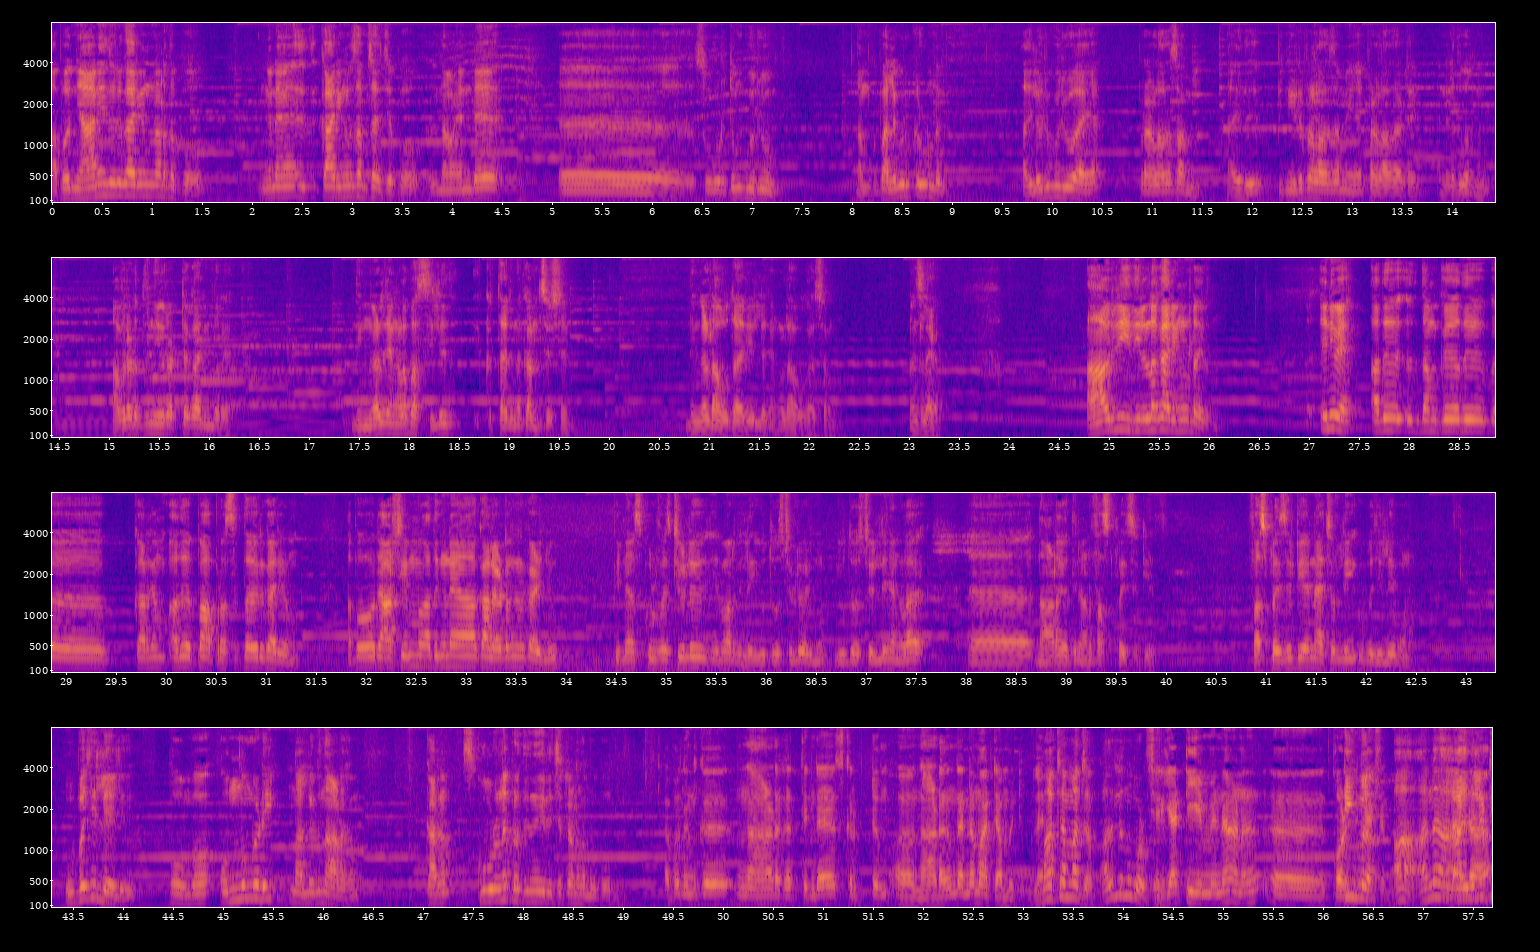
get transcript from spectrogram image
അപ്പോൾ ഞാൻ ഇതൊരു കാര്യം നടന്നപ്പോൾ ഇങ്ങനെ കാര്യങ്ങൾ സംസാരിച്ചപ്പോൾ എന്റെ സുഹൃത്തും ഗുരുവും നമുക്ക് പല ഗുരുക്കളുണ്ട്. അതിലൊരു ഗുരുവായ പ്രഹ്ലാദ സ്വാമി അതായത് പിന്നീട് പ്രഹ്ലാദ സ്വാമിയായ പ്രഹ്ലാദേട്ടൻ എന്റെ അടുത്ത് പറഞ്ഞു അവരുടെ അടുത്ത് നീ ഒരൊറ്റ കാര്യം പറയാം. നിങ്ങൾ ഞങ്ങളെ ബസ്സിൽ തരുന്ന കൺസെഷൻ നിങ്ങളുടെ ഔദാര്യമല്ല ഞങ്ങളുടെ അവകാശമാണ്. മനസ്സിലായോ? ആ ഒരു രീതിയിലുള്ള കാര്യങ്ങളുണ്ടായിരുന്നു. എനിവേ അത് നമുക്ക് അത് കാരണം അത് ഇപ്പോൾ അപ്രസക്ത ഒരു കാര്യമാണ്. അപ്പോൾ രാഷ്ട്രീയം അതിങ്ങനെ ആ കാലഘട്ടം കഴിഞ്ഞു. പിന്നെ സ്കൂൾ ഫെസ്റ്റിവൽ പറഞ്ഞില്ലേ യൂത്ത് ഫെസ്റ്റിവൽ കഴിഞ്ഞു. യൂത്ത് ഫെസ്റ്റിവലിൽ ഞങ്ങളെ നാടകത്തിനാണ് ഫസ്റ്റ് പ്രൈസ് കിട്ടിയത്. ഫസ്റ്റ് പ്രൈസ് കിട്ടിയാൽ നാച്ചുറലി ഉപജില്ലയിൽ പോകണം ഉപജില്ലയിൽ പോകുമ്പോൾ ഒന്നും കൂടി നല്ലൊരു നാടകം കാരണം സ്കൂളിനെ പ്രതിനിധീകരിച്ചിട്ടാണ് നമ്മൾ പോകുന്നത്. അപ്പൊ നിങ്ങൾക്ക് നാടകത്തിന്റെ സ്ക്രിപ്റ്റും നാടകം തന്നെ മാറ്റാൻ പറ്റും മാറ്റാൻ മാറ്റാം അതിലൊന്നും കുഴപ്പമില്ല. ശരിക്കും ആ ടീമിനാണ്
